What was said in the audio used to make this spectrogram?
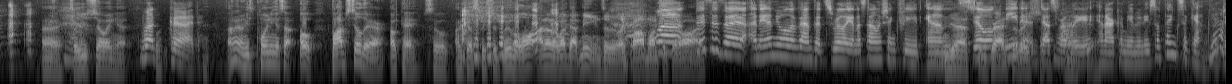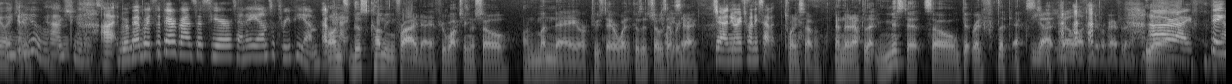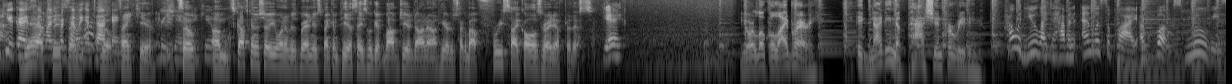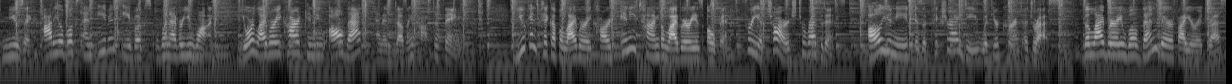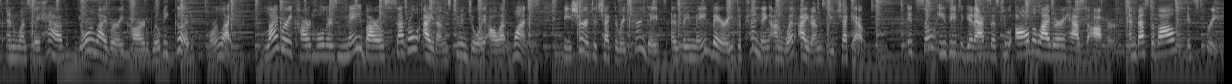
All right, so he's showing it. Well, good. I don't know, he's pointing us out. Oh, Bob's still there. Okay, so I guess we should move along. I don't know what that means. It's like Bob wants to get Well, on. this is a, an annual event that's really an astonishing feat and Yes, still needed desperately in our community. So thanks again Yeah, for doing thank it. you. And, Appreciate it. Uh, remember, it's the fairgrounds this year. 10 a.m. to 3 p.m. On this coming Friday, if you're watching the show on Monday or Tuesday or Wednesday, because it shows every day, January 27th. 27th. And then after that, you missed it, so get ready for the next. You got, you got a lot of time to prepare for the next one. All right. Thank Yeah. you guys Yeah, so much for Teresa. coming and Well, talking. thank you. Appreciate it. So Thank you. Um, Scott's going to show you one of his brand new spanking PSAs. We'll get Bob Giordano out here to talk about free cycles right after this. Yay. Your local library, igniting the passion for reading. Would you like to have an endless supply of books, movies, music, audiobooks, and even ebooks whenever you want? Your library card can do all that, and it doesn't cost a thing. You can pick up a library card anytime the library is open, free of charge to residents. All you need is a picture ID with your current address. The library will then verify your address, and once they have, your library card will be good for life. Library card holders may borrow several items to enjoy all at once. Be sure to check the return dates as they may vary depending on what items you check out. It's so easy to get access to all the library has to offer, and best of all, it's free.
